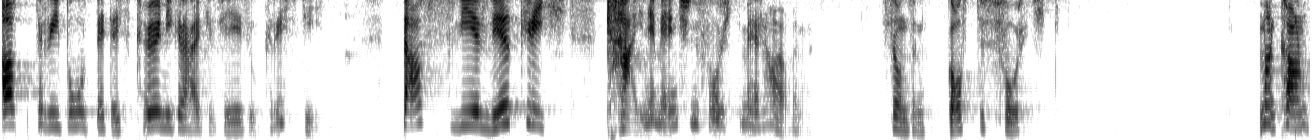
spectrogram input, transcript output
Attribute des Königreiches Jesu Christi. Dass wir wirklich keine Menschenfurcht mehr haben, sondern Gottesfurcht. Man kann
